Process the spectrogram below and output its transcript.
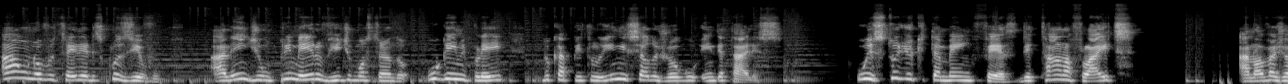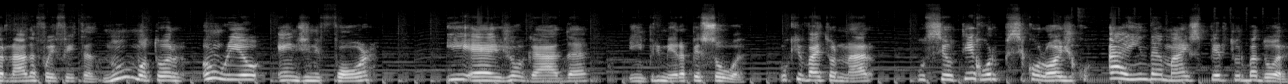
a um novo trailer exclusivo além de um primeiro vídeo mostrando o gameplay do capítulo inicial do jogo em detalhes. O estúdio que também fez The Town of Light, a nova jornada foi feita no motor Unreal Engine 4 e é jogada em primeira pessoa, o que vai tornar o seu terror psicológico ainda mais perturbador.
